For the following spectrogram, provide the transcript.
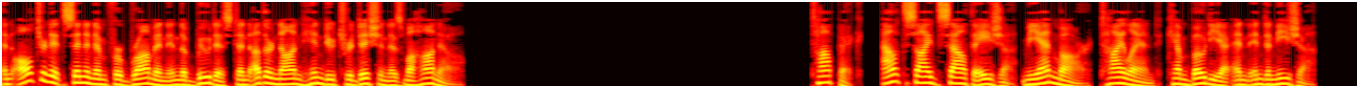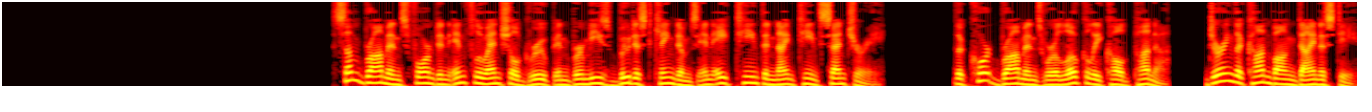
An alternate synonym for Brahman in the Buddhist and other non-Hindu tradition is Mahano. Outside South Asia, Myanmar, Thailand, Cambodia and Indonesia Some Brahmins formed an influential group in Burmese Buddhist kingdoms in 18th and 19th century. The court Brahmins were locally called Punna. During the Konbaung dynasty,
